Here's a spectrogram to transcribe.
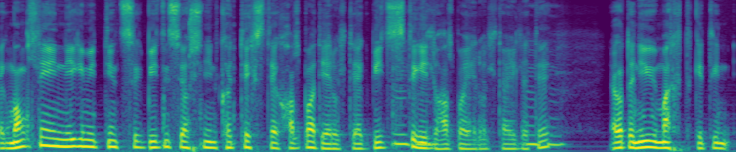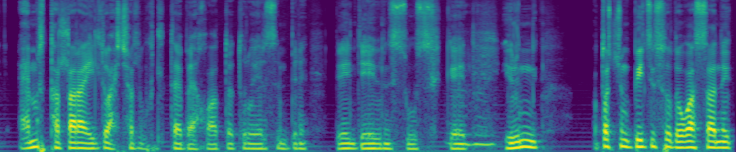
яг Монголын нийгэм эдийн засаг бизнесийн орчны контексттэй холбоод яриулт яг бизнестэй илүү холбоо яриул тавилаа тий. Яг одоо нийгмийн маркет гэдэг нь амар талаараа илүү ач холбогдолтой байх ба одоо түрүү ярьсан брэнд эвернс үүсгэх гээд ер нь одоо ч бизнесүүд угаасаа нэг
